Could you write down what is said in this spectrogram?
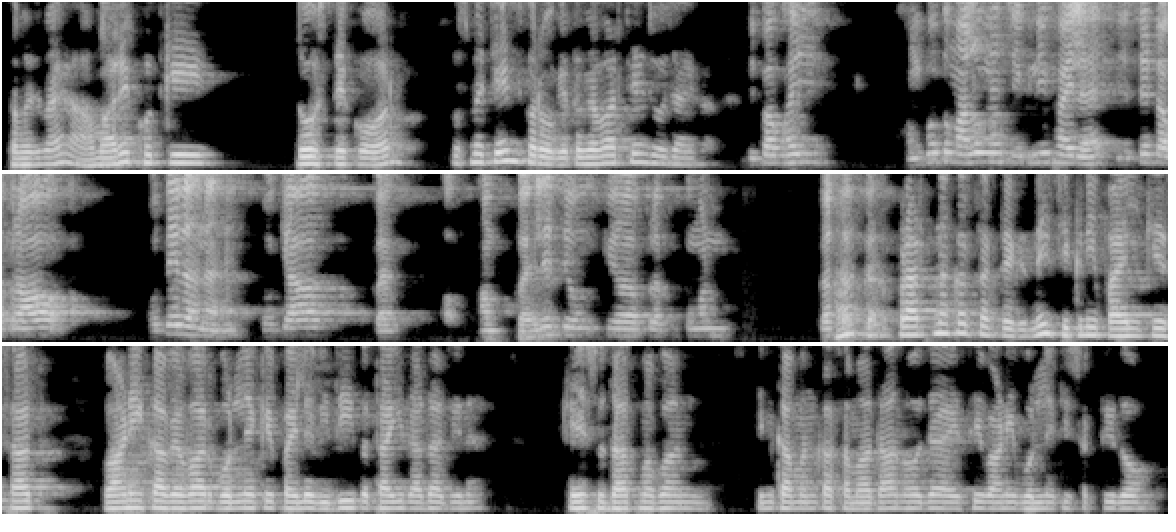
समझ में आया? हमारे खुद की दोष देखो और उसमें चेंज करोगे तो व्यवहार चेंज हो जाएगा। दीपक भाई, हमको तो मालूम है चिकनी फ़ाइल है इससे टकराव होते रहना है तो क्या हम पहले से उसके प्रतिक्रमण कर हाँ, सकते हैं? प्रार्थना कर सकते हैं। नहीं चिकनी फ़ाइल के साथ वाणी का व्यवहार बोलने के पहले विधि बताई दादाजी ने कि सुधात्मा भगवान इनका मन का समाधान हो जाए ऐसी वाणी बोलने की शक्ति दो।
